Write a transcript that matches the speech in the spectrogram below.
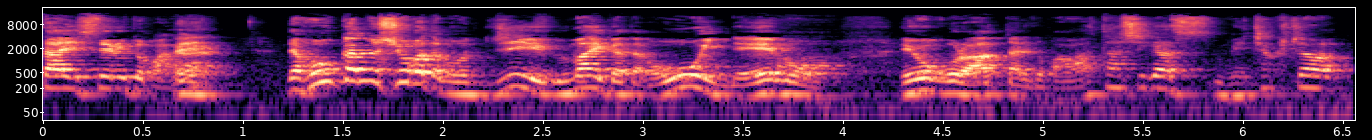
体してるとかね、で放課の師匠方も字上手い方が多いんで絵も絵心あったりとか私がめちゃくちゃ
